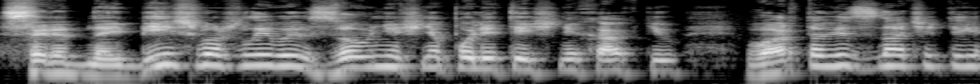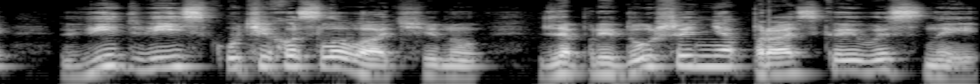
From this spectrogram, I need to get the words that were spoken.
Серед найбільш важливих зовнішньополітичних актів варто відзначити від військ у Чехословаччину для придушення праської весни,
